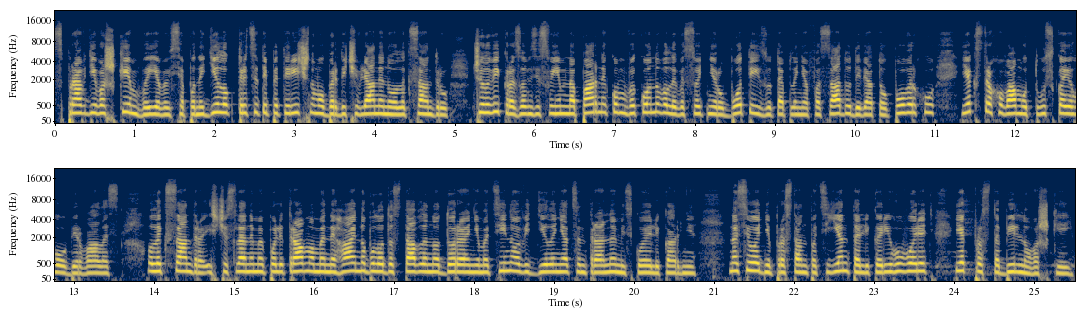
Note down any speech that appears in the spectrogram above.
Справді важким виявився понеділок 35-річному бердичівлянину Олександру. Чоловік разом зі своїм напарником виконували висотні роботи із утеплення фасаду 9-го поверху, як страхова мотузка його обірвалась. Олександра із численними політравмами негайно було доставлено до реанімаційного відділення Центральної міської лікарні. На сьогодні про стан пацієнта лікарі говорять як про стабільно важкий.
